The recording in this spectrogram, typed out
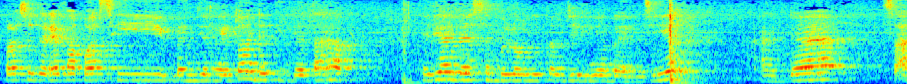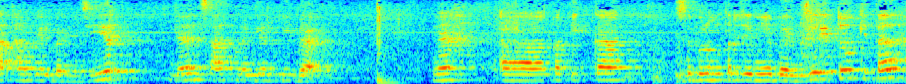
prosedur evakuasi banjirnya itu ada tiga tahap. Jadi ada sebelum terjadinya banjir, ada saat hampir banjir, dan saat banjir tiba. Nah, e, ketika sebelum terjadinya banjir itu kita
